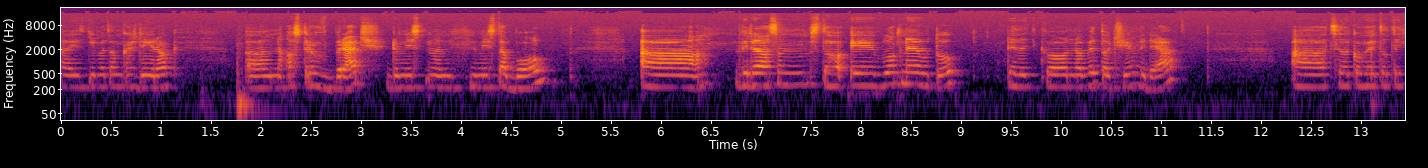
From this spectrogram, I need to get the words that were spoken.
a jezdíme tam každý rok uh, na ostrov Brač do města, do města Bol. A vydala jsem z toho i vlog na YouTube, kde teďko nově točím videa a celkově to teď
